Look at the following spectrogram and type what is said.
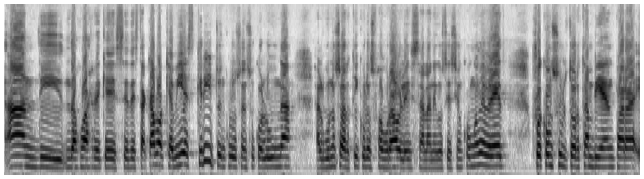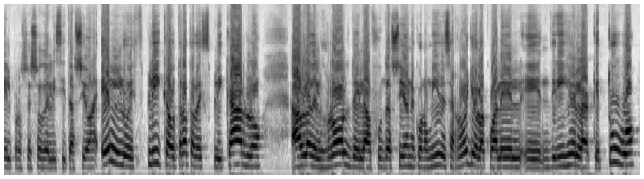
Andy Dajuarre, que se destacaba que había escrito incluso en su columna algunos artículos favorables a la negociación con Odebrecht, fue consultor también para el proceso de licitación. Él lo explica o trata de explicarlo, habla del rol de la Fundación Economía y Desarrollo, la cual él eh, dirige, la que tuvo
